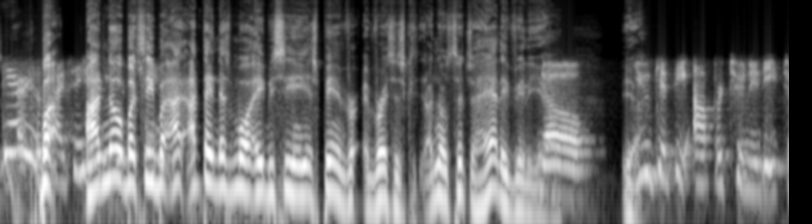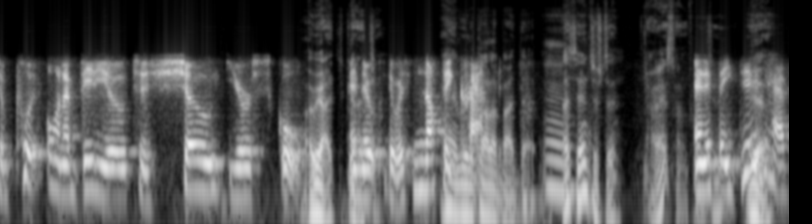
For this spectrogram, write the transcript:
Just stereotypes. But I know, but see, but I, I think that's more ABC and ESPN ver- versus. I know Central had a video. no, Yeah. you get the opportunity to put on a video to show your school, Oh, got, and there, there was I nothing hadn't really thought about that. Mm. That's interesting. Oh, that's. And if they did Yeah. have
